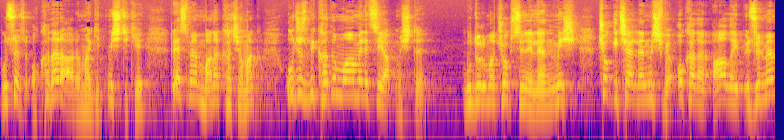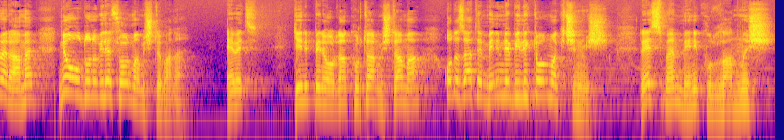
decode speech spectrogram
Bu söz o kadar ağrıma gitmişti ki resmen bana kaçamak ucuz bir kadın muamelesi yapmıştı. Bu duruma çok sinirlenmiş, çok içerlenmiş ve o kadar ağlayıp üzülmeme rağmen ne olduğunu bile sormamıştı bana. Evet, gelip beni oradan kurtarmıştı ama o da zaten benimle birlikte olmak içinmiş. Resmen beni kullanmış.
